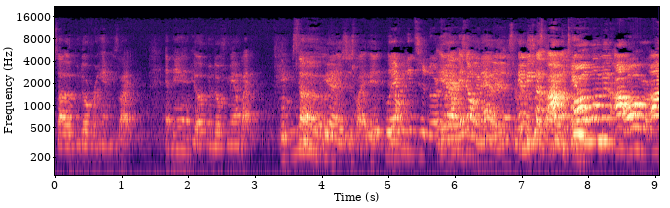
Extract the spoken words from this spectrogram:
So I opened the door for him. He's like, and then he opened the door for me. I'm like, so Yeah. it's just like it. it Whoever don't- gets to the door. it, Yeah, don't, it don't matter. it It's is. just a And because I'm a like- tall woman, I al- I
